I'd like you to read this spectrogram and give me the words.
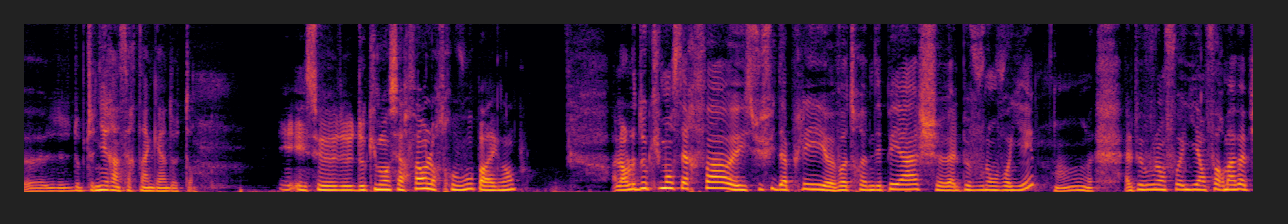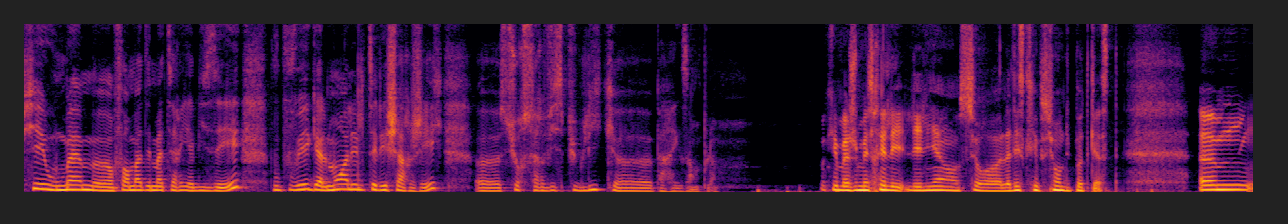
euh, d'obtenir un certain gain de temps. Et, ce document CERFA, on le retrouve où, par exemple? Alors le document CERFA, euh, il suffit d'appeler votre MDPH, elle peut vous l'envoyer. Hein. Elle peut vous l'envoyer en format papier ou même en format dématérialisé. Vous pouvez également aller le télécharger sur service public, par exemple. Ok, bah je mettrai les, les liens sur la description du podcast. Euh,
